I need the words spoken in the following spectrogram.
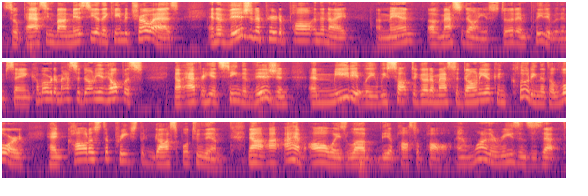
So passing by Mysia, they came to Troas, and a vision appeared to Paul in the night. A man of Macedonia stood and pleaded with him, saying, Come over to Macedonia and help us. Now, after he had seen the vision, immediately we sought to go to Macedonia, concluding that the Lord had called us to preach the gospel to them. Now, I have always loved the Apostle Paul, and one of the reasons is that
